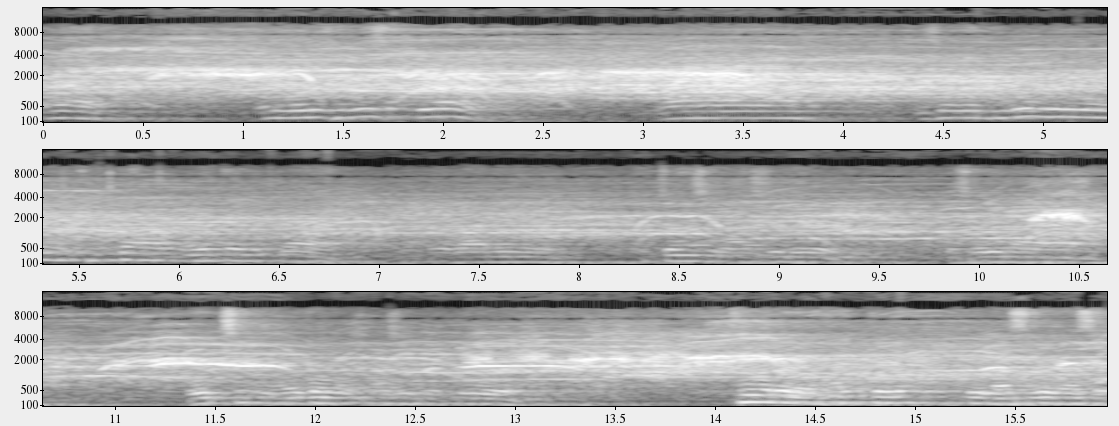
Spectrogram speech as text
네, 오늘 너무 재밌었고요. 아, 이제 미국을 금방 올 테니까 네, 많이 걱정하지 마시고 저희가 멋진 앨범을 가지고 또 투어를 할 때 또 라스베가스에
